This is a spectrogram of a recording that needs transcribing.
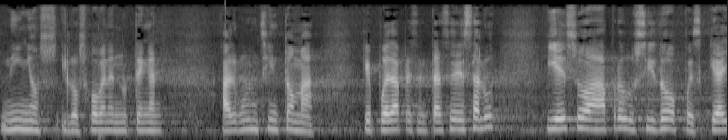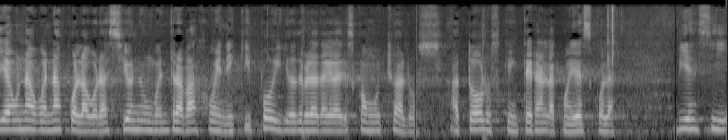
niños y los jóvenes no tengan algún síntoma que pueda presentarse de salud y eso ha producido pues que haya una buena colaboración y un buen trabajo en equipo y yo de verdad agradezco mucho a los a todos los que integran la comunidad escolar. Bien, si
